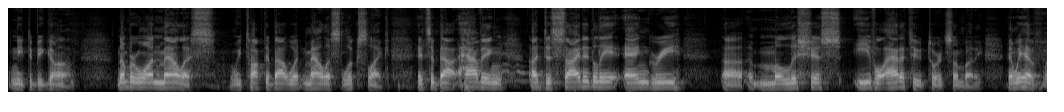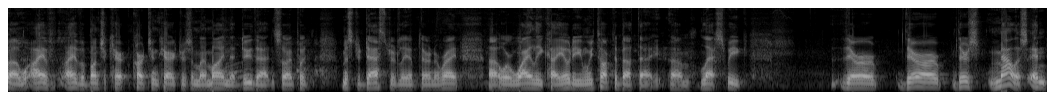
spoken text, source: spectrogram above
need to be gone. Number one, malice. We talked about what malice looks like. It's about having a decidedly angry, uh, malicious, evil attitude towards somebody. And we have, uh, I have, I have a bunch of car- cartoon characters in my mind that do that. And so I put Mr. Dastardly up there on the right, uh, or Wiley Coyote, and we talked about that um, last week. There are, there are, there's malice, and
